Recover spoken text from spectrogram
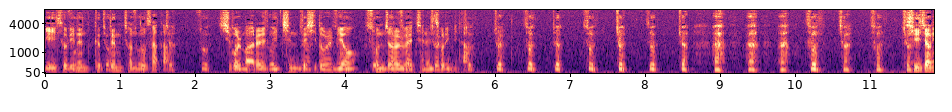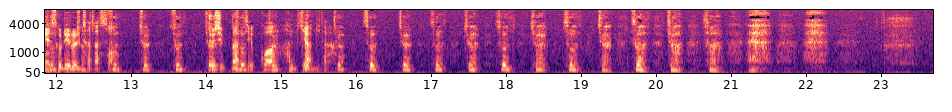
이 소리는 급등 전도사가 시골 마을을 미친 듯이 돌며 손절을 외치는 소리입니다. 시장의 소리를 찾아서 주식빵집과 함께합니다.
